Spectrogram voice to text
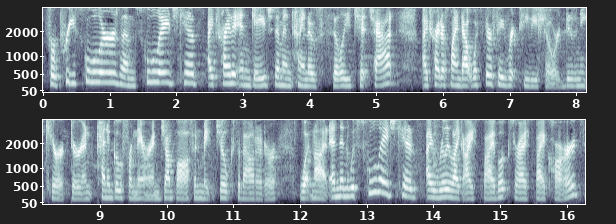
For preschoolers and school age kids, I try to engage them in kind of silly chit chat. I try to find out what's their favorite TV show or Disney character and kind of go from there and jump off and make jokes about it or whatnot. And then with school age kids, I really like I Spy books or I Spy cards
